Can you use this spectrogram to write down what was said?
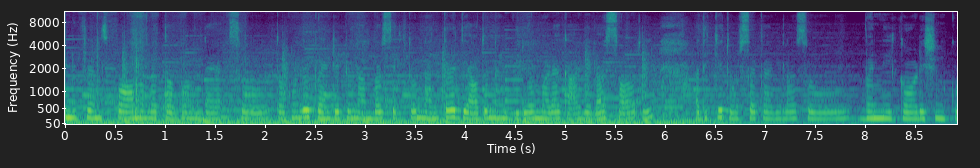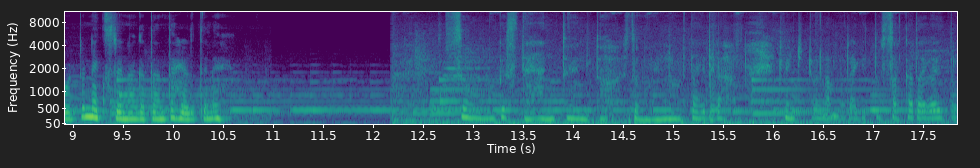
ಇನ್ನು ಫ್ರೆಂಡ್ಸ್ ಫಾರ್ಮ್ ಎಲ್ಲ ತೊಗೊಂಡೆ. ಸೊ ತೊಗೊಂಡು ಟ್ವೆಂಟಿ ಟು ನಂಬರ್ ಸಿಕ್ತು ನಂತರದ್ದು ಯಾವುದೂ ನಂಗೆ ವಿಡಿಯೋ ಮಾಡೋಕ್ಕಾಗಿಲ್ಲ ಸಾರಿ ಅದಕ್ಕೆ ತೋರ್ಸೋಕ್ಕಾಗಿಲ್ಲ ಸೊ ಬನ್ನಿ ಈಗ ಆಡಿಷನ್ ಕೊಟ್ಟು ನೆಕ್ಸ್ಟ್ ಏನಾಗುತ್ತೆ ಅಂತ ಹೇಳ್ತೀನಿ. ಸೊ ಮುಗಿಸ್ದೆ ಅಂತೂ ಇಂತು. ಸೊ ನೋಡ್ತಾ ಇದ್ದೀರಾ? ಟ್ವೆಂಟಿ ಟೂ ನಂಬರ್ ಆಗಿತ್ತು ಸಖತ್ತಾಗಾಯಿತು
